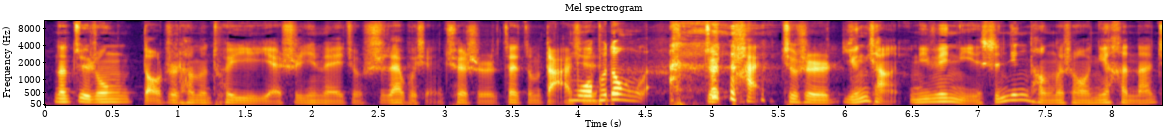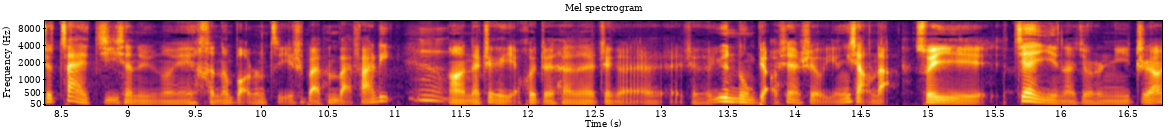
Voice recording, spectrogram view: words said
对，那最终导致他们退役，也是因为就实在不行，确实再这么打下去，磨不动了，就太就是影响，因为你神经疼的时候，你很难就再极限的运动员也很能保证自己是百分百发力。嗯啊，那这个也会对他的这个这个运动表现是有影响的。所以建议呢，就是你只要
